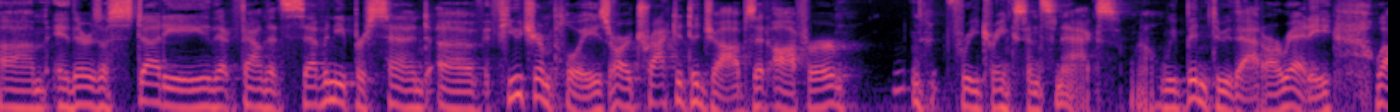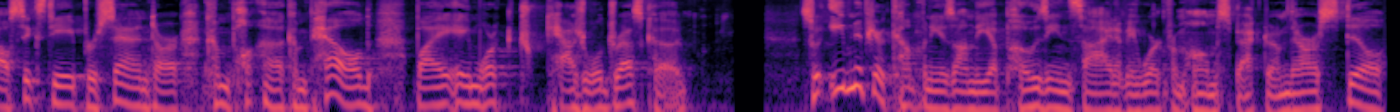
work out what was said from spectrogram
um, there's a study that found that 70% of future employees are attracted to jobs that offer free drinks and snacks. Well, we've been through that already, while 68% are comp- uh, compelled by a more casual dress code. So even if your company is on the opposing side of a work from home spectrum, there are still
